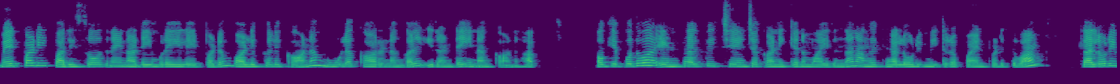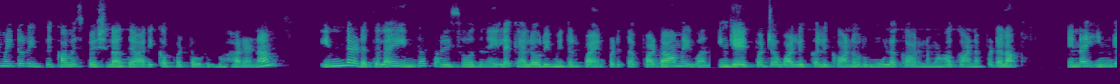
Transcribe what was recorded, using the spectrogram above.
மேற்படி பரிசோதனை நடைமுறையில் ஏற்படும் வழுக்களுக்கான மூல காரணங்கள் இரண்டை இனங்காணுக ஓகே பொதுவா என்தால்பி சேஞ்ச கணிக்கணுமா இருந்தா நாங்க கலோரி மீட்டரை பயன்படுத்துவோம். கலோரி மீட்டர் இதுக்காக ஸ்பெஷலா தயாரிக்கப்பட்ட ஒரு உபகரணம். இந்த இடத்துல இந்த பரிசோதனையில கலோரி மீட்டர் பயன்படுத்தப்படாமை வந்து இங்க ஏற்பட்ட வலுக்களுக்கான ஒரு மூல காரணமாக காணப்படலாம். ஏன்னா இங்க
